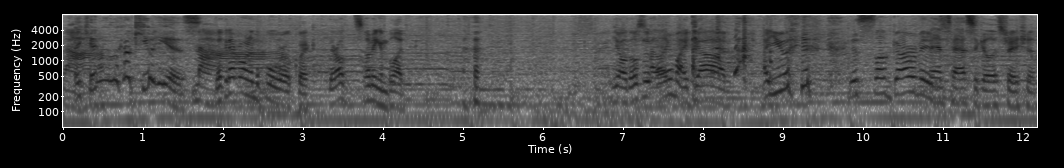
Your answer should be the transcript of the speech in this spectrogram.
nah. Are you kidding me? Look how cute he is. Nah. Look at everyone in the pool real quick. They're all swimming in blood. Yo, those are. Like- oh my god. Are you. This is so garbage. Fantastic illustration.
